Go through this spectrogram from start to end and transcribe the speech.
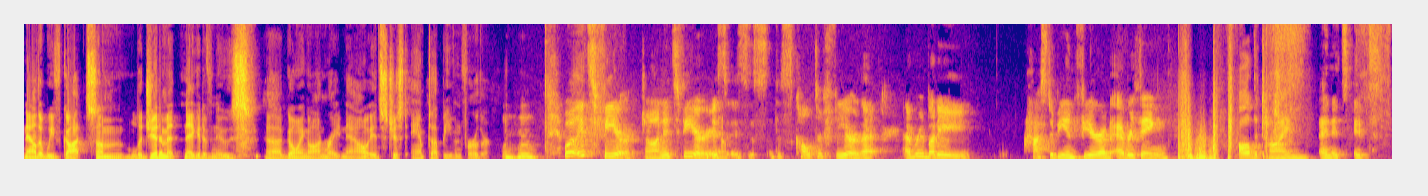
now that we've got some legitimate negative news uh, going on right now, it's just amped up even further. Mm-hmm. Well, it's fear, John. It's fear. It's, yeah. it's this, this cult of fear that everybody has to be in fear of everything all the time, and it's it's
